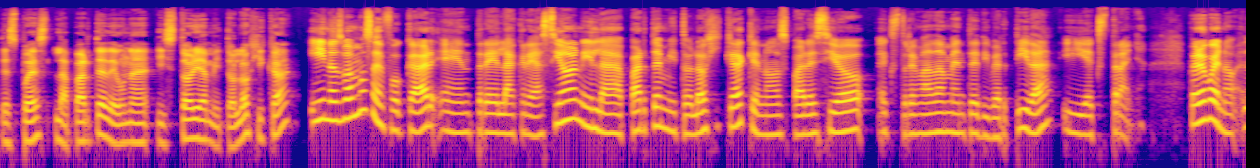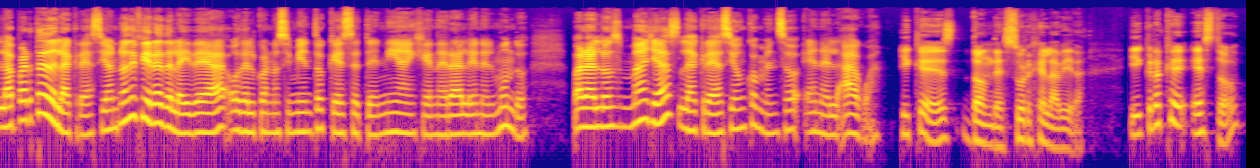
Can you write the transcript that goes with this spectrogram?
Después, la parte de una historia mitológica. Y nos vamos a enfocar entre la creación y la parte mitológica que nos pareció extremadamente divertida y extraña. Pero bueno, la parte de la creación no difiere de la idea o del conocimiento que se tenía en general en el mundo. Para los mayas, la creación comenzó en el agua. Y que es donde surge la vida. Y creo que esto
